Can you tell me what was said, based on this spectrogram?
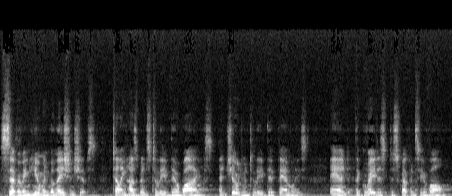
severing human relationships, telling husbands to leave their wives and children to leave their families, and the greatest discrepancy of all,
